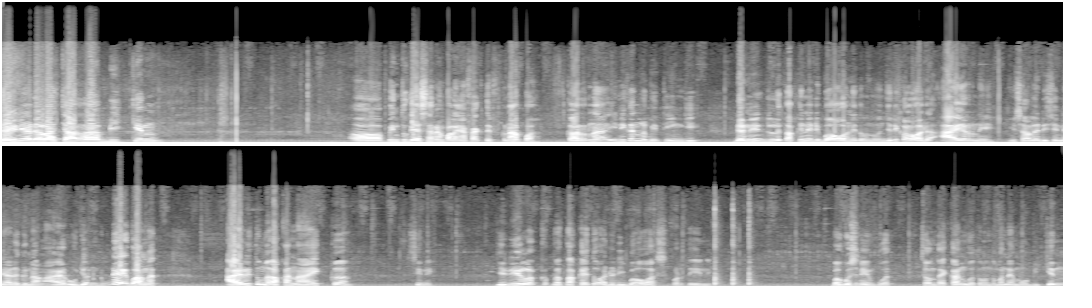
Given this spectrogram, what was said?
Dan ini adalah cara bikin uh, pintu geser yang paling efektif. Kenapa? Karena ini kan lebih tinggi dan ini diletakinnya di bawah nih teman-teman. Jadi kalau ada air nih, misalnya di sini ada genang air hujan gede banget, air itu nggak akan naik ke sini. Jadi letaknya itu ada di bawah seperti ini. Bagus nih buat contekan buat teman-teman yang mau bikin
